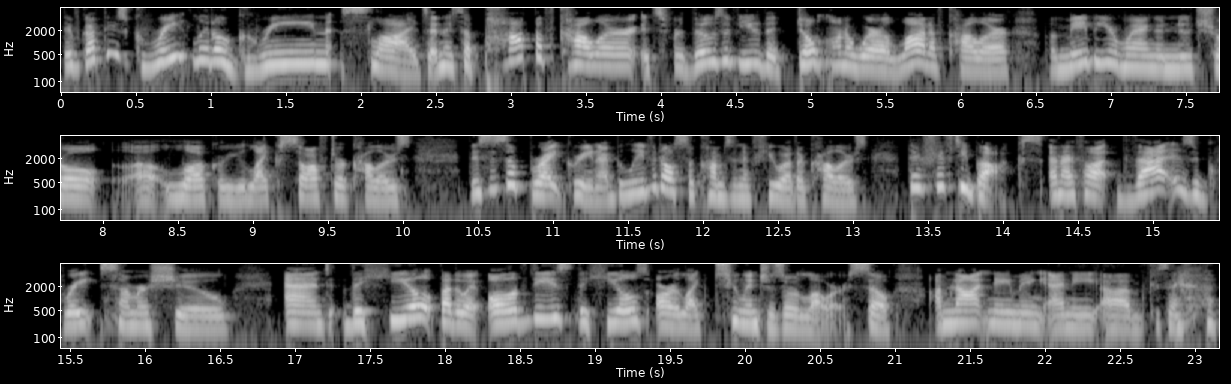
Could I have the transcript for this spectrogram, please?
They've got these great little green slides, and it's a pop of color. It's for those of you that don't want to wear a lot of color, but maybe you're wearing a neutral uh, look or you like softer colors. This is a bright green. I believe it also comes in a few other colors. They're 50 bucks. And I thought that is a great summer shoe. And the heel, by the way, all of these, the heels are like two inches or lower. So I'm not naming any because um, I,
